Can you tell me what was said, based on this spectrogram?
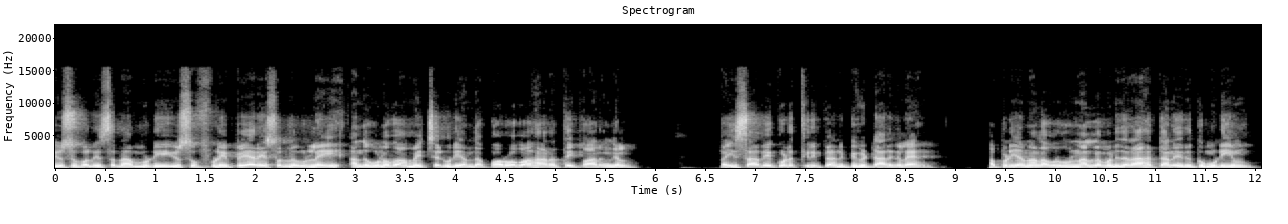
யூசுப் அலி இஸ்லாமுடைய யூசுஃபுடைய பெயரை சொல்லவில்லை. அந்த உணவு அமைச்சருடைய அந்த பரோபகாரத்தை பாருங்கள். பைசாவை கூட திருப்பி அனுப்பிவிட்டார்களே. அப்படியானால் அவர் ஒரு நல்ல மனிதராகத்தானே இருக்க முடியும்.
